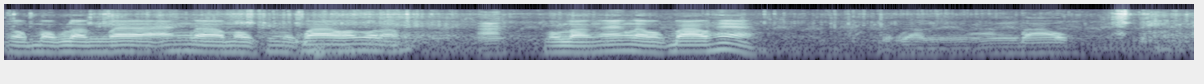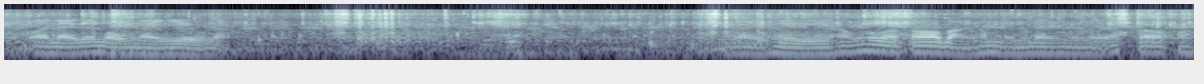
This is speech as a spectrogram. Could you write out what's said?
một một lần mà ăn là một một bao hả con năm hả? Một lần ăn là một bao ha. Một lần ăn bao. Bên đây cái mùng này nhiều nè này thì không có bao to bằng cái mùng đây này ít to không?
